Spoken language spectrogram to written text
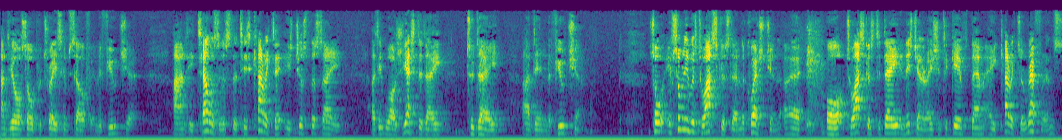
and he also portrays himself in the future. And he tells us that his character is just the same as it was yesterday, today, and in the future. So if somebody was to ask us then the question, uh, or to ask us today in this generation to give them a character reference,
